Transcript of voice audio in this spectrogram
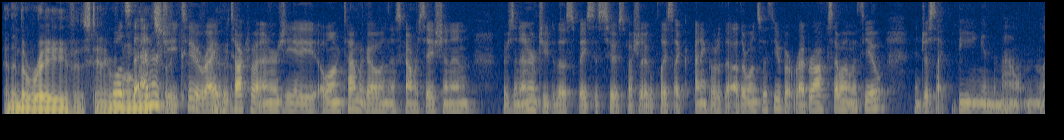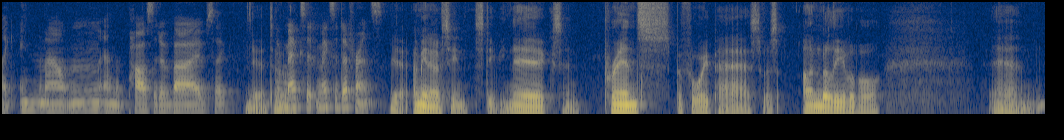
and then the Rave, the standing room Well, it's the energy like- too, right? We talked about energy a long time ago in this conversation, and there's an energy to those spaces too. Especially like a place like I didn't go to the other ones with you, but Red Rocks I went with you, and just like being in the mountain, like in the mountain, and the positive vibes, like yeah, it totally. makes it, it makes a difference. Yeah, I mean, I've seen Stevie Nicks and Prince before he passed was unbelievable, and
